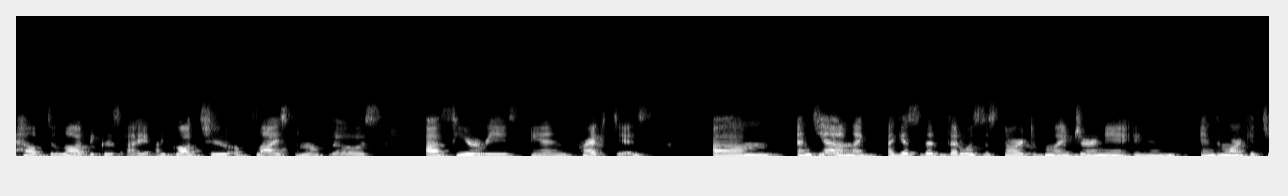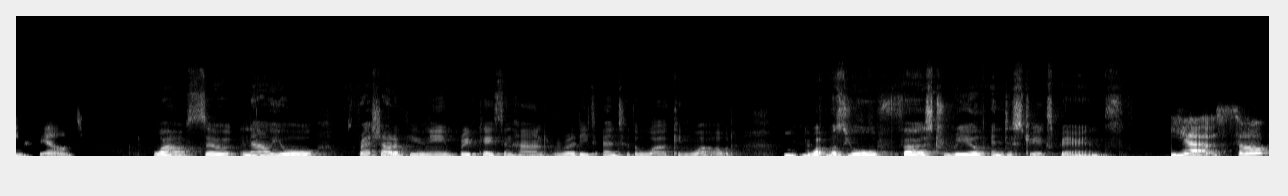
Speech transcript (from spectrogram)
helped a lot because I, I got to apply some of those uh, theories in practice um, and yeah, I, I guess that that was the start of my journey in in the marketing field. Wow! So now you're fresh out of uni, briefcase in hand, ready to enter the working world. Mm-hmm. What was your first real industry experience? Yeah, so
